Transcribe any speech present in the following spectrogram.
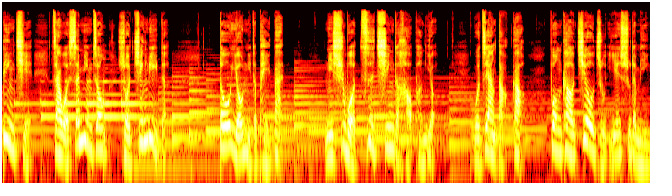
并且在我生命中所经历的，都有你的陪伴。你是我至亲的好朋友，我这样祷告，奉靠救主耶稣的名，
